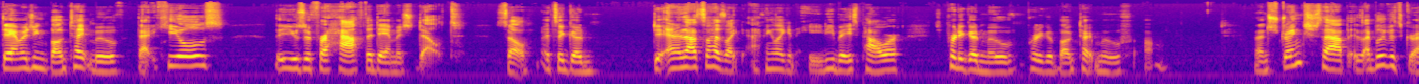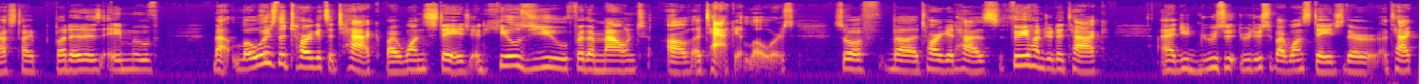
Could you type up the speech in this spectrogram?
damaging bug type move that heals the user for half the damage dealt. So it's a good, and it also has like I think like an 80 base power. It's a pretty good move, pretty good bug type move. Um, then Strength Sap is I believe it's grass type, but it is a move that lowers the target's attack by one stage and heals you for the amount of attack it lowers. So if the target has 300 attack and you reduce it by one stage, their attack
